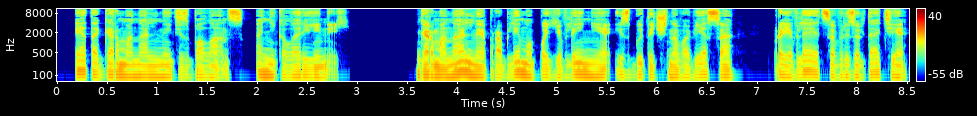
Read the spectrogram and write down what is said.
– это гормональный дисбаланс, а не калорийный. Гормональная проблема появления избыточного веса проявляется в результате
